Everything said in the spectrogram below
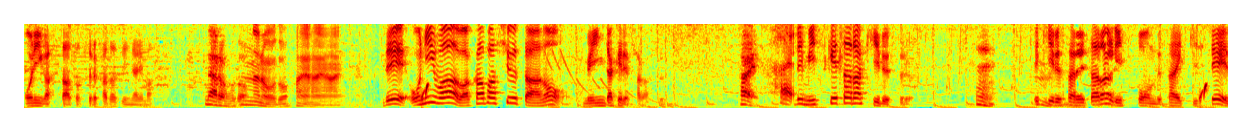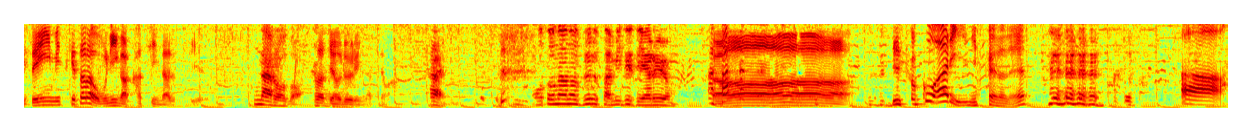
鬼がスタートする形になります。なるほど。なるほどはいはいはいで、鬼は若葉シューターのメインだけで探す。はい。はい。で、見つけたらキルする。うん。で、キルされたらリスポーンで待機して、全員見つけたら鬼が勝ちになるっていうなるほど。形のルールになってます。はい。大人のずるさ見せてやるよ。あーあえ そこあり？みたいなね。あ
